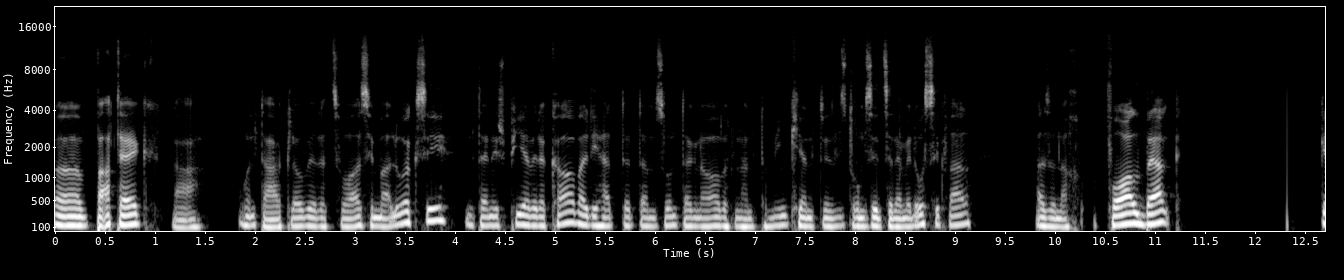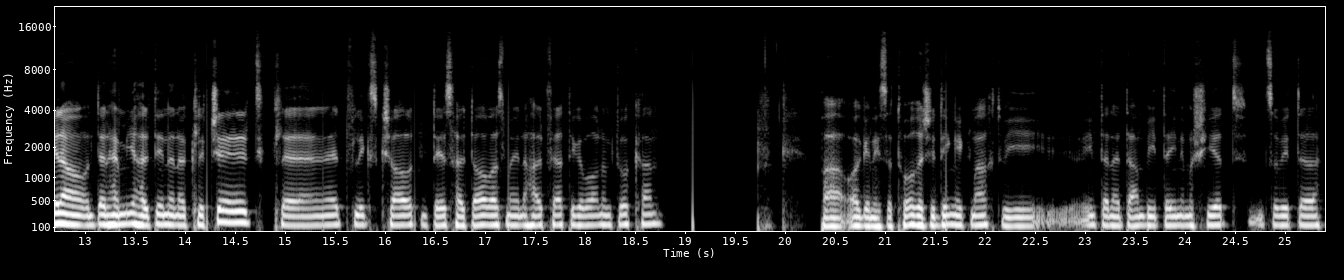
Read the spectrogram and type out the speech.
Äh, paar Tage, na, einen Tag, glaube ich, oder zwei sind wir allein gewesen. Und dann ist Pia wieder gekommen, weil die hat dort am Sonntag noch Arbeit und hat Termin und darum sind sie dann mit rausgefahren. Also nach Vorarlberg. Genau, und dann haben wir halt denen ein bisschen gechillt, Netflix geschaut und das halt da, was man in einer halbfertigen Wohnung tun kann. Ein paar organisatorische Dinge gemacht, wie Internetanbieter marschiert und so weiter.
